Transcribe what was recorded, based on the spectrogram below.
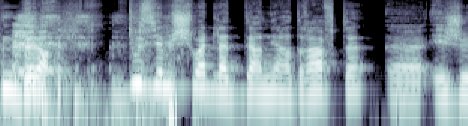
Thunder, 12e choix de la dernière draft. Euh, et je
